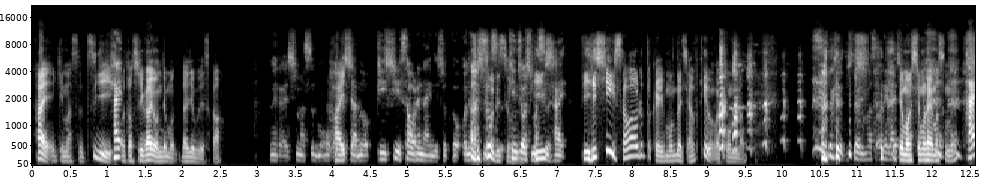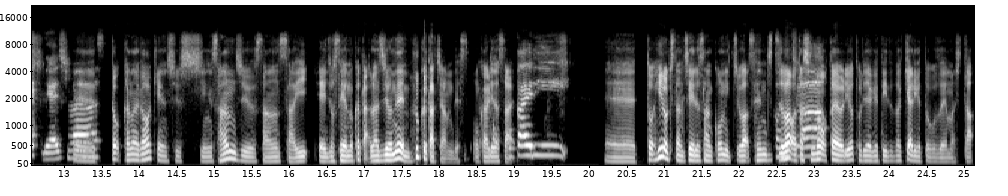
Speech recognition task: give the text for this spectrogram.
はい、いきます。次、はい私が読んでも大丈夫ですか？お願いします。もう、はい私あの PC 触れないんでちょっとお願いします。あそうですよね緊張します。PC はい。?PC 触るとかいう問題ちゃうけどな、こんなん。ドキドキしております。お願いします。読ませてもらいますね。はい、お願いしえーっます。と神奈川県出身33歳、えー女性の方ラジオネーム福田ちゃんですおかえりなさいおかえり。えーっとひろきさんチェールさんこんにちは。先日はは。私のお便りを取り上げていただきありがとうございました。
